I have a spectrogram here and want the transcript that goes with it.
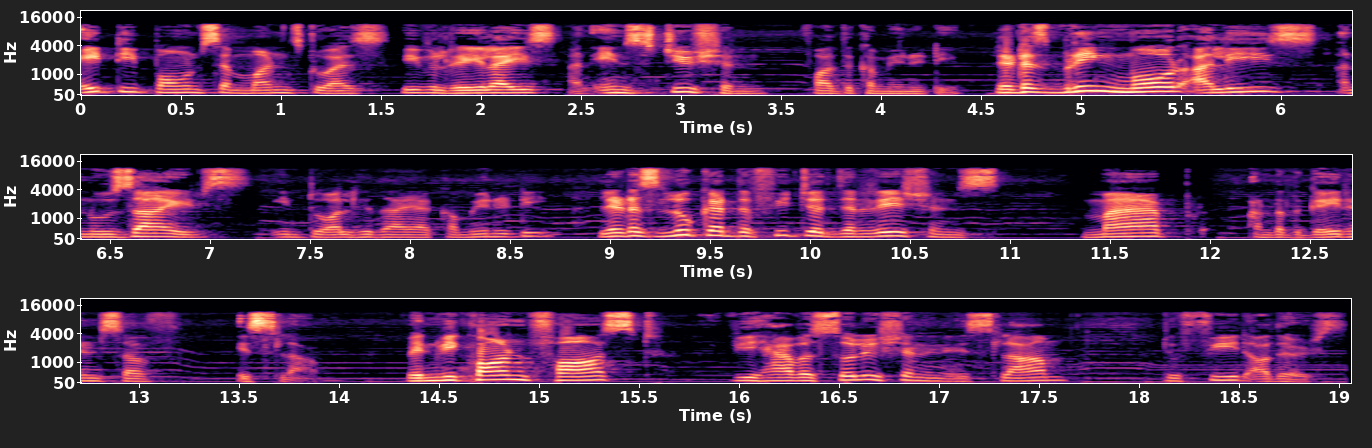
80 pounds a month to us. We will realize an institution for the community. Let us bring more Alis and Uzaids into Al Hidayah community. Let us look at the future generations mapped under the guidance of Islam. When we can't fast, we have a solution in Islam to feed others.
